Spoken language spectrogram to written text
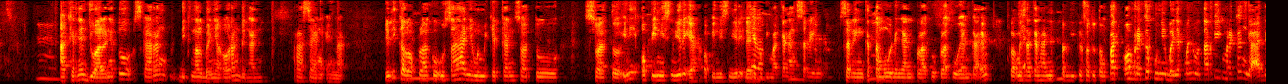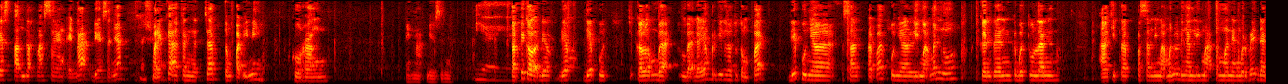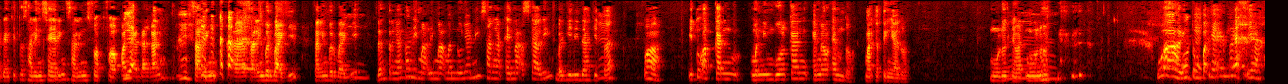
Hmm. Akhirnya jualannya tuh sekarang dikenal banyak orang dengan rasa yang enak. Jadi kalau pelaku usaha yang memikirkan suatu suatu ini opini sendiri ya, opini sendiri dari Iya, hobi makan yang sering sering ketemu dengan pelaku-pelaku UMKM. Kalau misalkan hanya pergi ke suatu tempat, oh mereka punya banyak menu, tapi mereka nggak ada standar rasa yang enak. Biasanya mereka akan ngecap tempat ini kurang enak biasanya. Iya, iya. Tapi kalau dia dia dia kalau Mbak Mbak Dayang pergi ke suatu tempat, dia punya apa punya lima menu dan kebetulan ah, kita pesan lima menu dengan lima teman yang berbeda dan kita saling sharing, saling suap-suapan Iya. kadang kan, saling ah, saling berbagi, saling berbagi dan ternyata lima lima menunya nih sangat enak sekali bagi lidah kita. Wah, itu akan menimbulkan MLM tuh marketingnya tuh. Mulut lewat mulut. Wah, ini tempatnya enak ya.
